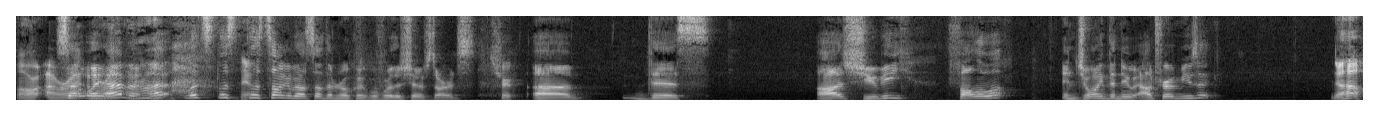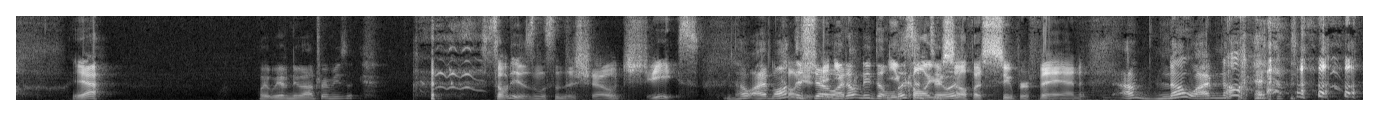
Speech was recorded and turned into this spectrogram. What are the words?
All, all right, so wait, all I have a, right. I, let's let's Yeah. let's talk about something real quick before the show starts. sure. Um, this Oz Shuby follow up, enjoying the new outro music. No, yeah. Wait, we have new outro music? Somebody doesn't listen to the show. Jeez. No, I'm on the show. you- I don't need to listen. You call yourself a super fan. I'm no, I'm not.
